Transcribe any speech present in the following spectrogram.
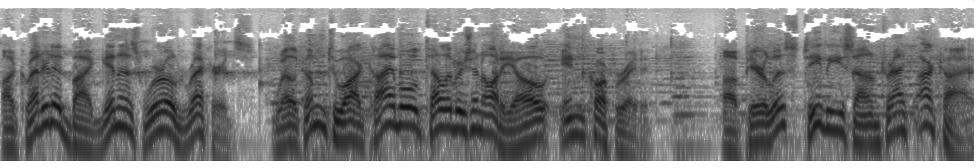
Accredited by Guinness World Records, welcome to Archival Television Audio Incorporated. A peerless TV soundtrack archive,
